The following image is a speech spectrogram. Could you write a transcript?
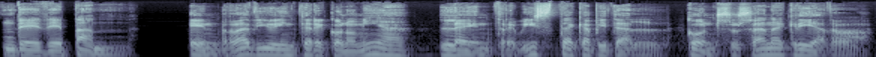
de DEPAM. En Radio Intereconomía, la entrevista capital con Susana Criado.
